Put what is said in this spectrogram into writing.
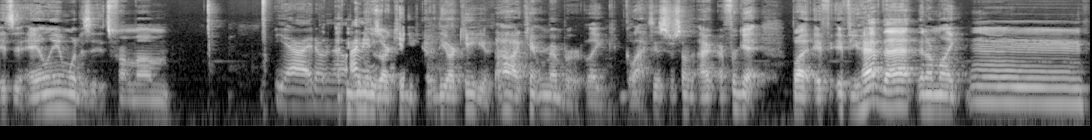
is an alien? What is it? It's from um yeah, I don't know. I think I mean, it was arcade, the arcade game. Ah, I can't remember, like Galactus or something. I, I, forget. But if, if you have that, then I'm like, mm,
